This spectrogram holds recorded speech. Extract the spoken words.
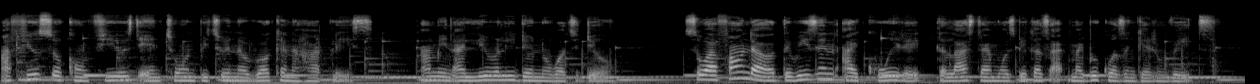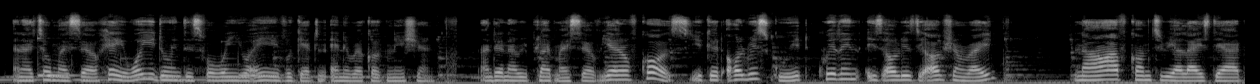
I feel so confused and torn between a rock and a hard place. I mean, I literally don't know what to do. So I found out the reason I quit it the last time was because I, my book wasn't getting rates. And I told myself, hey, what are you doing this for when you ain't even getting any recognition? And then I replied myself, yeah, of course, you could always quit. Quitting is always the option, right? Now I've come to realize that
